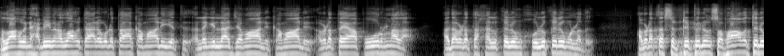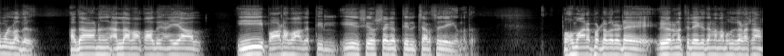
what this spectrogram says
അള്ളാഹുവിന്റെ ഹബീബിൻ അള്ളാഹു താല കൊടുത്ത ആ കമാലിയത്ത് അല്ലെങ്കിൽ ആ ജമാൽ കമാൽ അവിടുത്തെ ആ പൂർണത അതവിടുത്തെ ഹൽക്കിലും ഹുലുക്കിലുമുള്ളത് അവിടുത്തെ സൃഷ്ടിപ്പിലും സ്വഭാവത്തിലുമുള്ളത് അതാണ് അല്ലാമ ഖാദി അയാൾ ഈ പാഠഭാഗത്തിൽ ഈ ശീർഷകത്തിൽ ചർച്ച ചെയ്യുന്നത്. ബഹുമാനപ്പെട്ടവരുടെ വിവരണത്തിലേക്ക് തന്നെ നമുക്ക് കിടക്കാം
